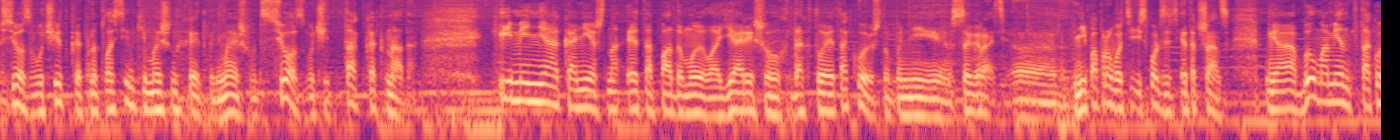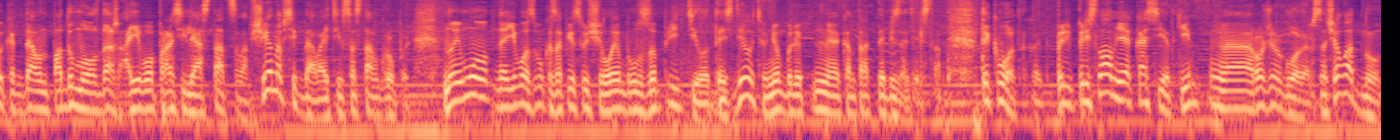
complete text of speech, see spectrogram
все звучит как на пластинке Machine Head, понимаешь? Вот все звучит так, как надо. И меня, конечно, это подмыло. Я решил, да кто я такой, чтобы не сыграть, э, не попробовать использовать этот шанс. Э, был момент такой, когда он подумал даже, а его просили остаться вообще навсегда, войти в состав группы. Но ему э, его звукозаписывающий лейбл запретил это сделать. У него были э, контрактные обязательства. Так вот, при- прислал мне кассетки э, Роджер Гловер. Сначала одну,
